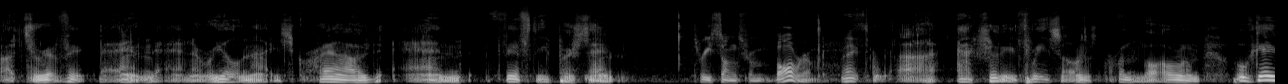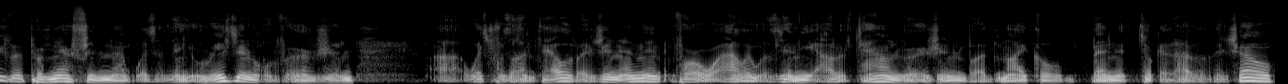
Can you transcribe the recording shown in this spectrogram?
a terrific band, and a real nice crowd, and 50%. Three songs from Ballroom. Right. Uh, actually, three songs from Ballroom. Who Gave the Permission that was in the original version, uh, which was on television, and then for a while it was in the out of town version, but Michael Bennett took it out of the show,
